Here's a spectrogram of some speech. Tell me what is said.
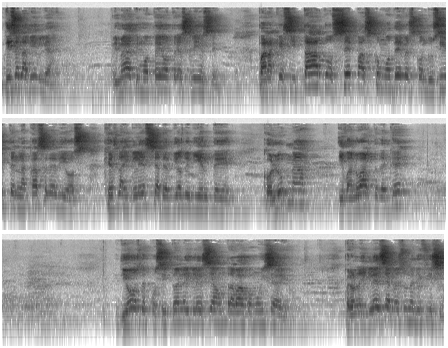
Dice la Biblia, 1 Timoteo 3:15, para que si tardo sepas cómo debes conducirte en la casa de Dios, que es la iglesia del Dios viviente, columna y baluarte de qué? Dios depositó en la iglesia un trabajo muy serio. Pero la iglesia no es un edificio.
